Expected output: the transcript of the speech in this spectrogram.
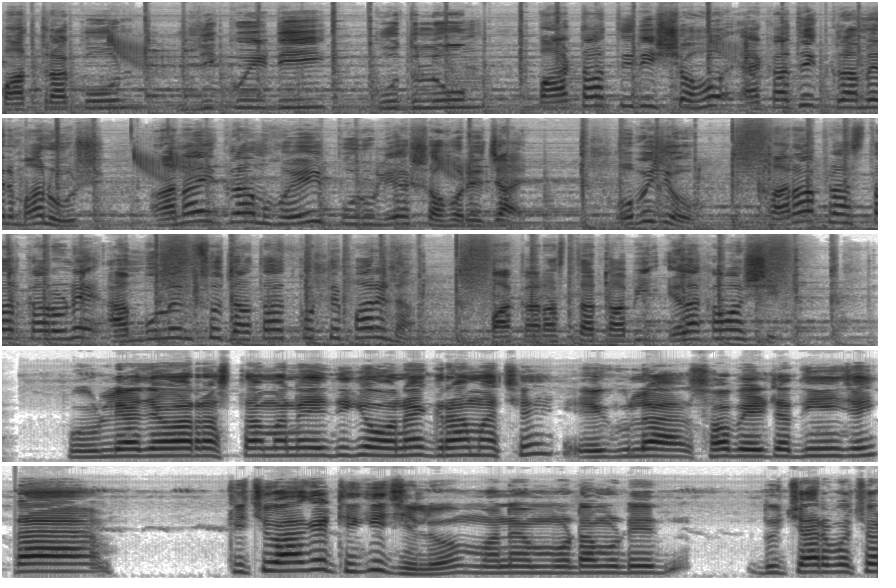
পাত্রাকুল, লিকুইডি, কুদলুম পাটাতিরি সহ একাধিক গ্রামের মানুষ আনাই গ্রাম হয়েই পুরুলিয়া শহরে যায়। অভিযোগ, খারাপ রাস্তার কারণে অ্যাম্বুলেন্সও যাতায়াত করতে পারে না। পাকা রাস্তার দাবি এলাকাবাসী পুরুলিয়া যাওয়ার রাস্তা মানে এদিকে অনেক গ্রাম আছে এগুলা সব এইটা দিয়ে যাই। তা কিছু আগে ঠিকই ছিল মানে মোটামুটি দু চার বছর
